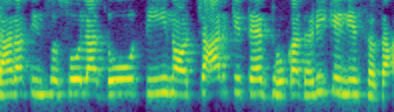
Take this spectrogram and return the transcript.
धारा 316 दो, तीन और चार के तहत धोखाधड़ी के लिए सजा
